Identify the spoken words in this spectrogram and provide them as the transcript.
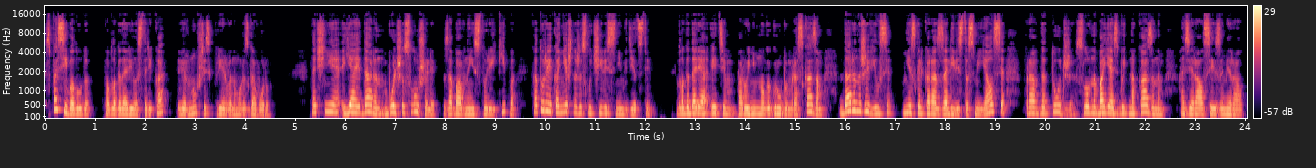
«Спасибо, Лудо», — поблагодарила старика, вернувшись к прерванному разговору. Точнее, я и Даррен больше слушали забавные истории Кипа, которые, конечно же, случились с ним в детстве. Благодаря этим, порой немного грубым рассказам, Даррен оживился, несколько раз заливисто смеялся, правда, тут же, словно боясь быть наказанным, озирался и замирал.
